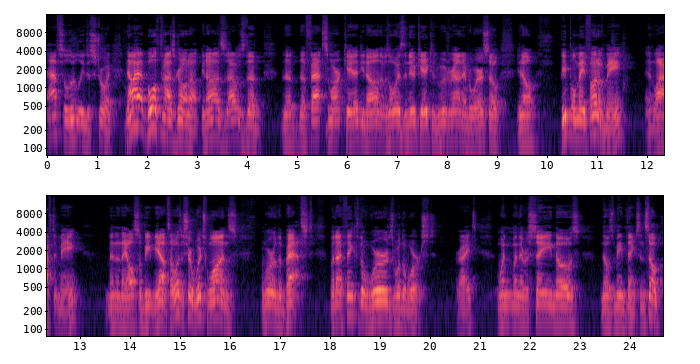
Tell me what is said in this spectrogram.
Absolutely destroy. Now I had both when I was growing up. You know, I was, I was the, the, the fat, smart kid, you know, that was always the new kid because we moved around everywhere. So, you know, people made fun of me and laughed at me. And then they also beat me up. So I wasn't sure which ones were the best, but I think the words were the worst, right? When, when they were saying those, those mean things. And so,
